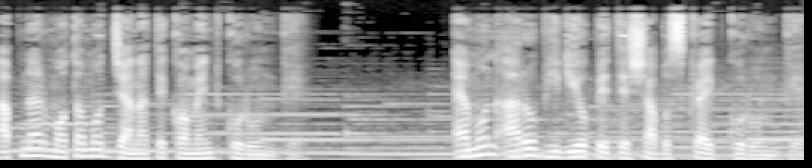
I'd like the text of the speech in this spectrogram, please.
আপনার মতামত জানাতে কমেন্ট করুন কে এমন আরও ভিডিও পেতে সাবস্ক্রাইব করুন গে।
